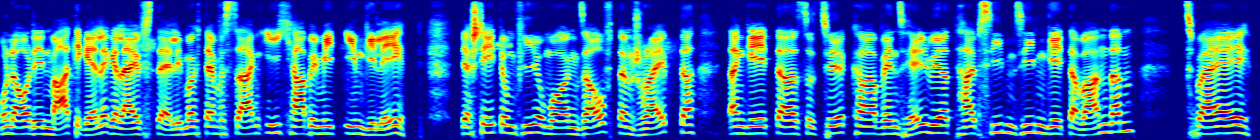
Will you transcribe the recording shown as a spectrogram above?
und auch den Martin Gallagher Lifestyle. Ich möchte einfach sagen, ich habe mit ihm gelebt. Der steht um 4 Uhr morgens auf, dann schreibt er, dann geht er so circa, wenn es hell wird, halb sieben, sieben geht er wandern. Zwei,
